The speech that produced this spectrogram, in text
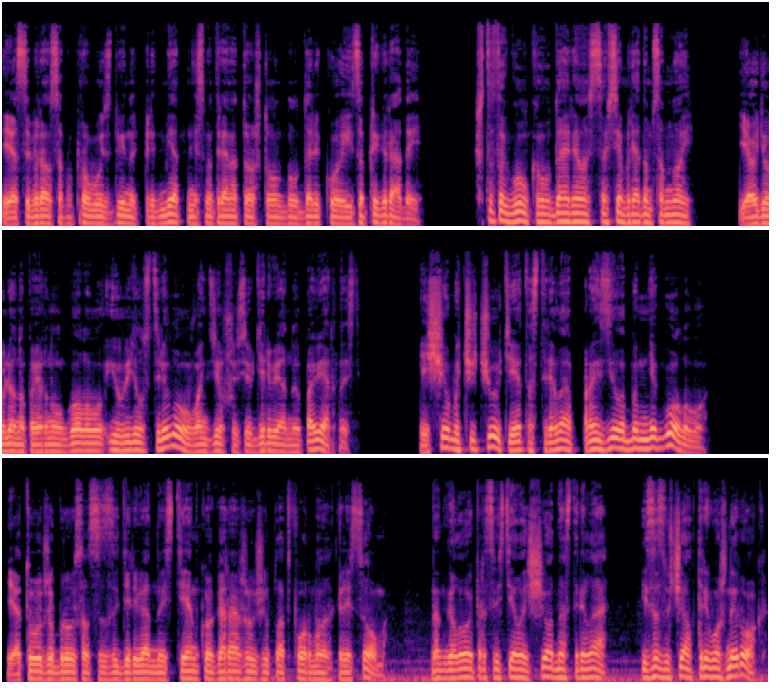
Я собирался попробовать сдвинуть предмет, несмотря на то, что он был далеко и за преградой. Что-то гулко ударилось совсем рядом со мной. Я удивленно повернул голову и увидел стрелу, вонзившуюся в деревянную поверхность. Еще бы чуть-чуть, и эта стрела пронзила бы мне голову. Я тут же бросился за деревянную стенку, огораживающую платформу над колесом. Над головой просвистела еще одна стрела, и зазвучал тревожный рок.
